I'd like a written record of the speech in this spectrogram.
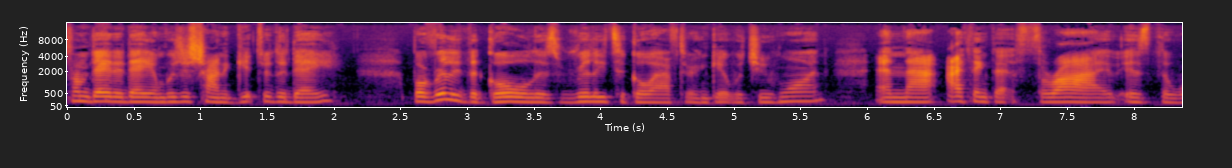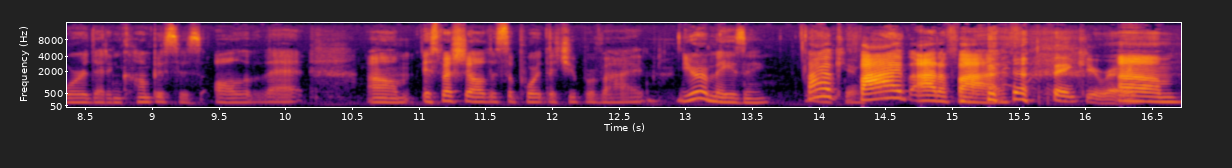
from day to day, and we're just trying to get through the day. But really, the goal is really to go after and get what you want. And that I think that thrive is the word that encompasses all of that, um, especially all the support that you provide. You're amazing. Five, five out of five. Thank you, Re. Um,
